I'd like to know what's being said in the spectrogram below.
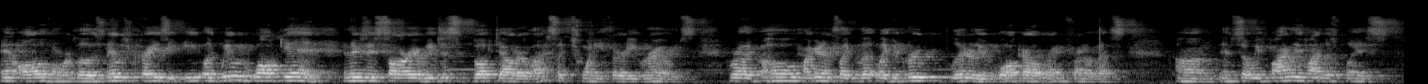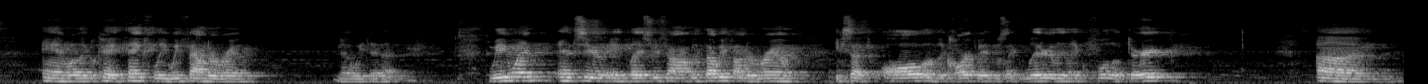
and all of them were closed. And it was crazy. Like we would walk in, and there's a sorry, we just booked out our last like 20, 30 rooms. We're like, oh my goodness, like the, like the group literally would walk out right in front of us. Um, and so we finally find this place, and we're like, okay, thankfully we found a room. No, we didn't. We went into a place we found. We thought we found a room, except all of the carpet was like literally like full of dirt. Um,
